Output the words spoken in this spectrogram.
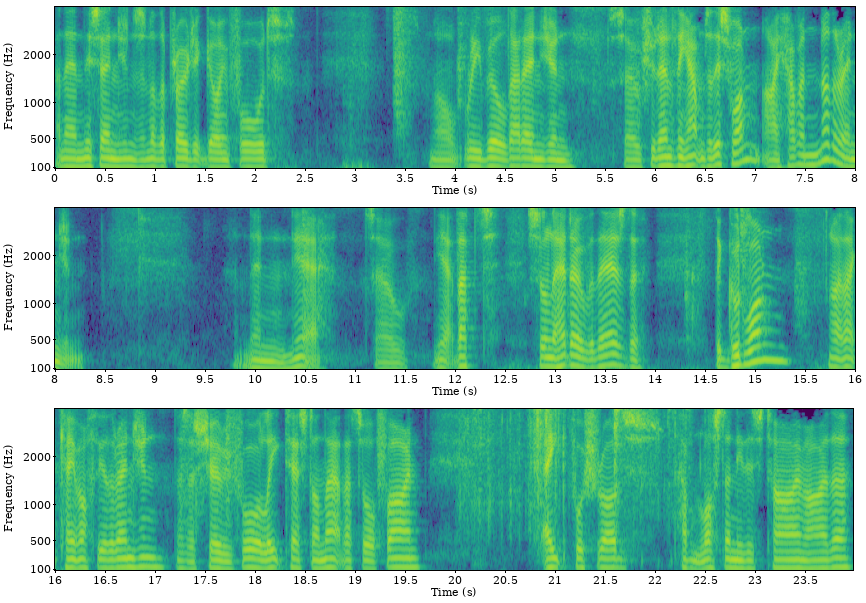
And then this engine's another project going forward I'll rebuild that engine. So should anything happen to this one, I have another engine. And then, yeah, so, yeah, that cylinder head over there is the, the good one. Like that came off the other engine, as I showed before, leak test on that, that's all fine. Eight push rods, haven't lost any this time either.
